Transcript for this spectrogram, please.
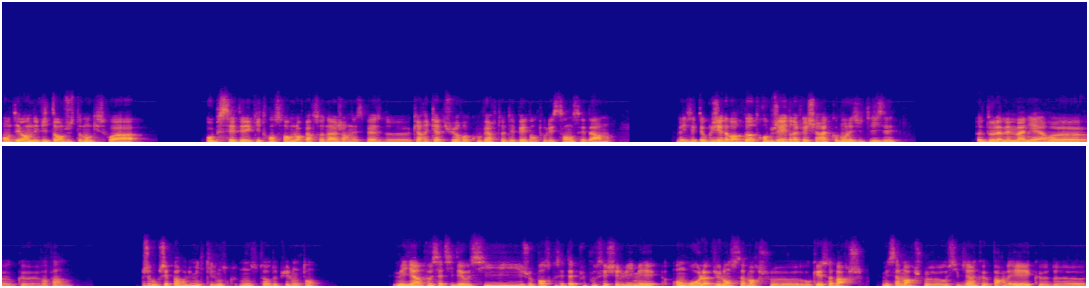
en, en évitant justement qu'ils soient obsédés, qu'ils transforment leur personnage en espèce de caricature couverte d'épées dans tous les sens et d'armes ils étaient obligés d'avoir d'autres objets et de réfléchir à comment les utiliser. De la même manière euh, que. Enfin. J'avoue que j'ai pas relu Milky Monster depuis longtemps. Mais il y a un peu cette idée aussi, je pense que c'est peut-être plus poussé chez lui, mais en gros, la violence, ça marche, euh, ok, ça marche, mais ça marche euh, aussi bien que parler, que de,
